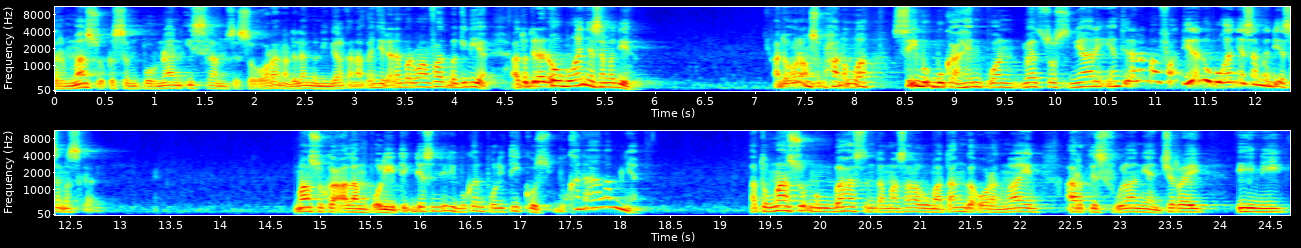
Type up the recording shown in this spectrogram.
Termasuk kesempurnaan Islam seseorang adalah meninggalkan apa yang tidak ada bermanfaat bagi dia. Atau tidak ada hubungannya sama dia. Ada orang subhanallah sibuk buka handphone, medsos, nyari yang tidak ada manfaat. Tidak ada hubungannya sama dia sama sekali masuk ke alam politik, dia sendiri bukan politikus, bukan alamnya. Atau masuk membahas tentang masalah rumah tangga orang lain, artis fulan yang cerai, ini,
